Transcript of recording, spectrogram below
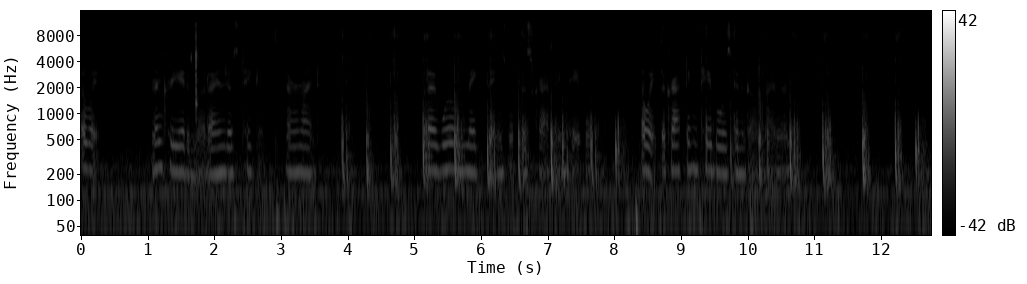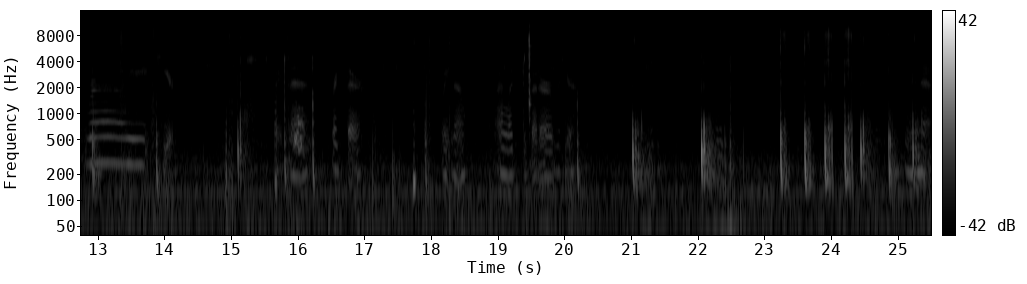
Oh, wait. I'm in creative mode. I can just take it. Never mind. But I will make things with this crafting table. Oh wait, the crafting table is gonna go in my room. Right here. Wait, nah. Right there. Wait, now. I liked it better over here. Now,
